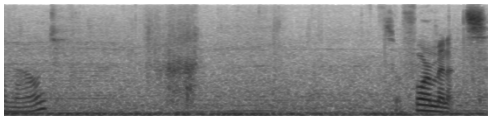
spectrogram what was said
amount. So four minutes.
